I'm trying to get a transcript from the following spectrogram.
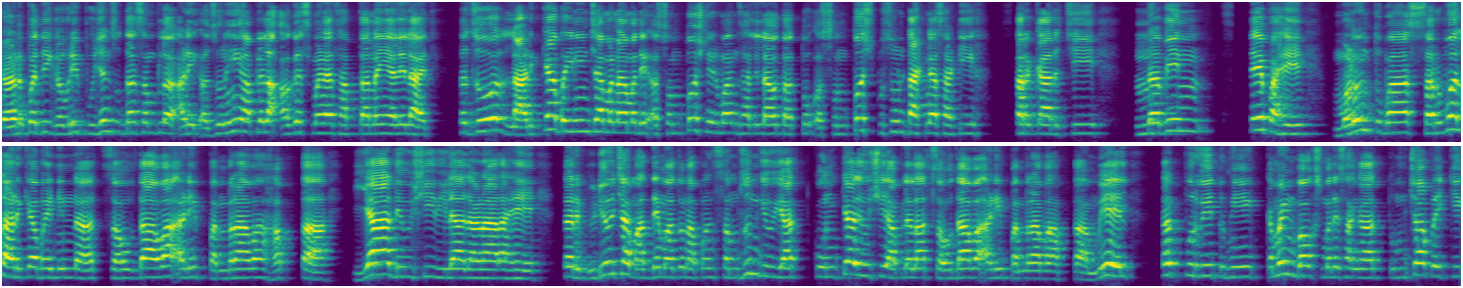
गणपती गौरी पूजन सुद्धा संपलं आणि अजूनही आपल्याला ऑगस्ट महिन्याचा हप्ता नाही आलेला आहे. तर जो लाडक्या बहिणींच्या मनामध्ये असंतोष निर्माण झालेला होता तो असंतोष पुसून टाकण्यासाठी सरकारची नवीन स्टेप आहे. म्हणून तुम्हा सर्व लाडक्या बहिणींना चौदावा आणि पंधरावा हप्ता या दिवशी दिला जाणार आहे. तर व्हिडिओच्या माध्यमातून आपण समजून घेऊयात कोणत्या दिवशी आपल्याला चौदावा आणि पंधरावा हप्ता मिळेल. तत्पूर्वी तुम्ही कमेंट बॉक्समध्ये सांगा तुमच्यापैकी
